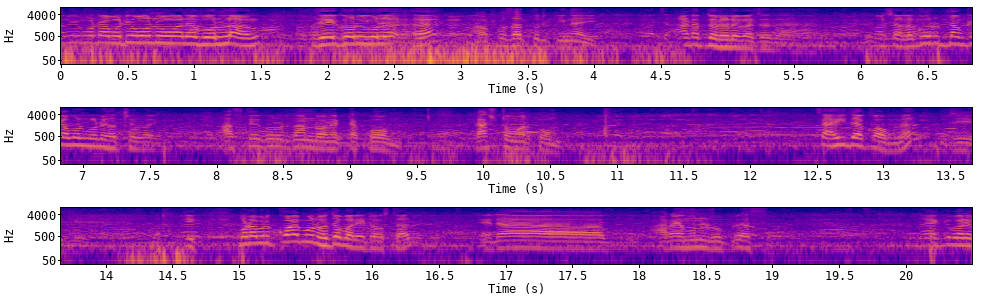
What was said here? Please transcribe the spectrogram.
আমি মোটামুটি অনুমানে বললাম যে গরুগুলো হ্যাঁ? পঁচাত্তর কিনাই আচ্ছা আটাত্তর হলে বেচা যায়। মাশাল্লাহ গরুর দাম কেমন মনে হচ্ছে ভাই? আজকে গরুর দামটা অনেকটা কম কাস্টমার কম। চাহিদা কম না? জি জি। জি মোটামুটি কয় মন হতে পারে এটা ওস্তাদ? এটা আড়াই মনের উপরে আছে। না, একেবারে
